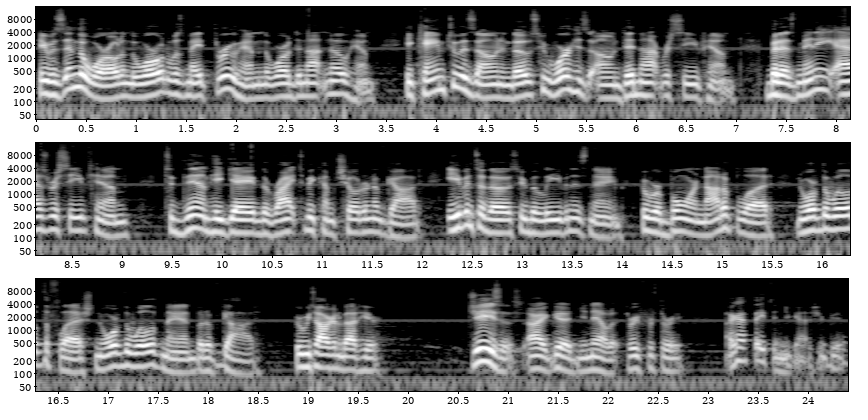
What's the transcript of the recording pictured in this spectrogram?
He was in the world, and the world was made through him, and the world did not know him. He came to his own, and those who were his own did not receive him. But as many as received him, to them he gave the right to become children of God, even to those who believe in his name, who were born not of blood, nor of the will of the flesh, nor of the will of man, but of God. Who are we talking about here? Jesus. All right, good. You nailed it. Three for three. I got faith in you guys. You're good.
